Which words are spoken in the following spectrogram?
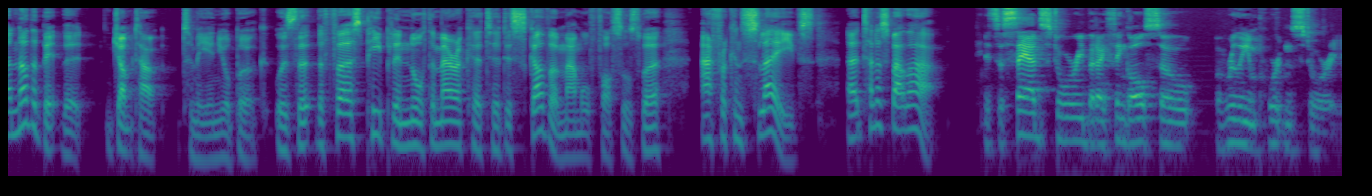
Another bit that jumped out to me in your book was that the first people in North America to discover mammal fossils were African slaves. Uh, tell us about that. It's a sad story but I think also a really important story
